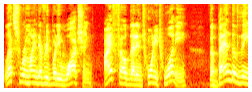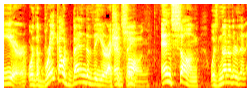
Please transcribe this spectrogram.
let's remind everybody watching. I felt that in 2020, the band of the year, or the breakout band of the year, I should And say, song. and song was none other than.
